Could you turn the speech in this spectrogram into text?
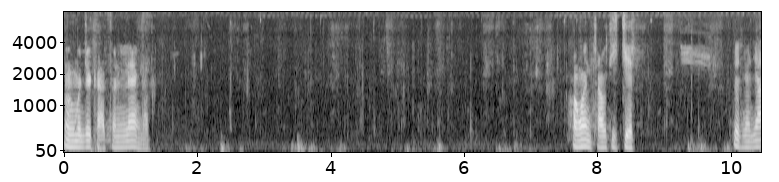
บรรยากาศตอนแรกครับของวันเสาร์ที่เจ็ดเป็นกันยา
